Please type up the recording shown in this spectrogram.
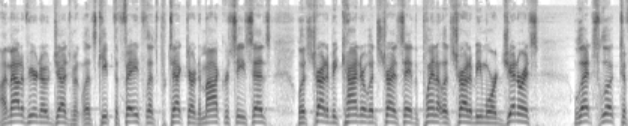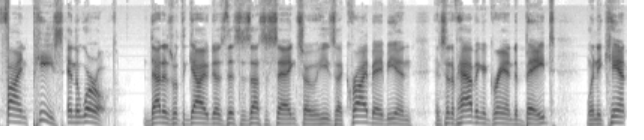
I'm out of here, no judgment. Let's keep the faith. Let's protect our democracy. He says, let's try to be kinder. Let's try to save the planet. Let's try to be more generous. Let's look to find peace in the world. That is what the guy who does This Is Us is saying. So he's a crybaby, and instead of having a grand debate, when he can't,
